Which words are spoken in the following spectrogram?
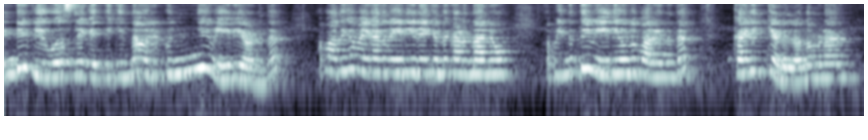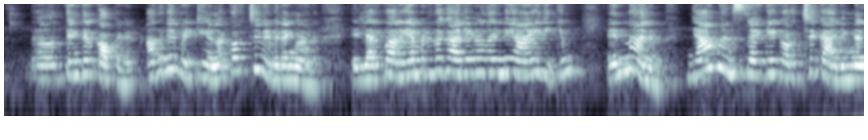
എന്റെ വ്യൂവേഴ്സിലേക്ക് എത്തിക്കുന്ന ഒരു കുഞ്ഞു വീഡിയോ ആണിത്. അപ്പോൾ അധികം വേഗാതെ വീഡിയോയിലേക്ക് ഒന്ന് കടന്നാലോ? അപ്പോൾ ഇന്നത്തെ വീഡിയോ എന്ന് പറയുന്നത് കരിക്കണ്ടല്ലോ നമ്മുടെ ടെൻഡർ കോക്കനട്ട് അതിനെ പറ്റിയുള്ള കുറച്ച് വിവരങ്ങളാണ്. എല്ലാവർക്കും അറിയാൻ പറ്റുന്ന കാര്യങ്ങൾ തന്നെ ആയിരിക്കും. എന്നാലും ഞാൻ മനസ്സിലാക്കിയ കുറച്ച് കാര്യങ്ങൾ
